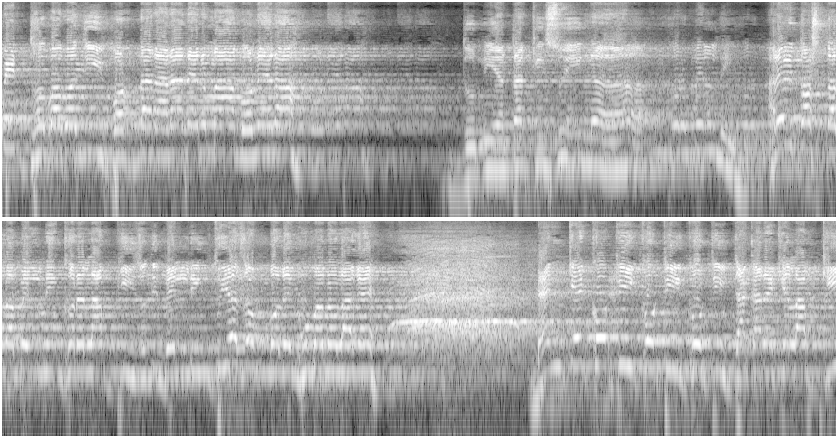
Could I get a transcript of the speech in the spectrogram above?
বৃদ্ধ বাবাজি, পর্দার আড়ানের মা বোনেরা দুনিয়াটা কিছুই না বিল্ডিং আরে ওই দশতলা বিল্ডিং করে লাভ কি? যদি বিল্ডিং তুইয়া জঙ্গলে ঘুমানো লাগে। ব্যাংকে কোটি কোটি কোটি টাকা রেখে লাভ কি?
